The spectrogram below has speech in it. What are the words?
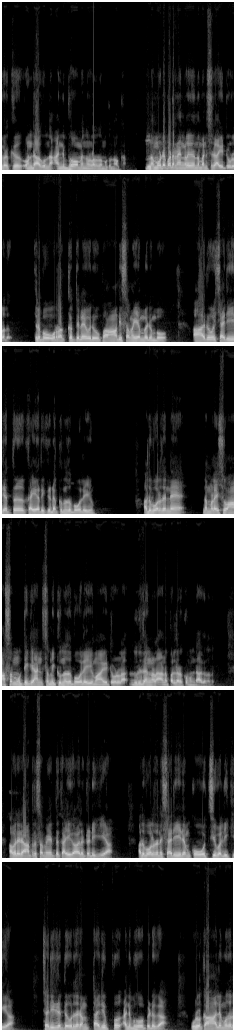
ഇവർക്ക് ഉണ്ടാകുന്ന അനുഭവം എന്നുള്ളത് നമുക്ക് നോക്കാം. നമ്മുടെ പഠനങ്ങളിൽ നിന്ന് മനസ്സിലായിട്ടുള്ളത്. ചിലപ്പോൾ ഉറക്കത്തിലെ ഒരു പാതി സമയം വരുമ്പോൾ ആരോ ശരീരത്ത് കയറി കിടക്കുന്നത് പോലെയും അതുപോലെ തന്നെ നമ്മളെ ശ്വാസം മുട്ടിക്കാൻ ശ്രമിക്കുന്നത് പോലെയുമായിട്ടുള്ള ദുരിതങ്ങളാണ് പലർക്കും ഉണ്ടാകുന്നത്. അവർ രാത്രി സമയത്ത് കൈകാലിട്ടടിക്കുക അതുപോലെ തന്നെ ശരീരം കോച്ചി വലിക്കുക ശരീരത്ത് ഒരുതരം തരിപ്പ് അനുഭവപ്പെടുക ഉള്ള കാൽ മുതൽ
